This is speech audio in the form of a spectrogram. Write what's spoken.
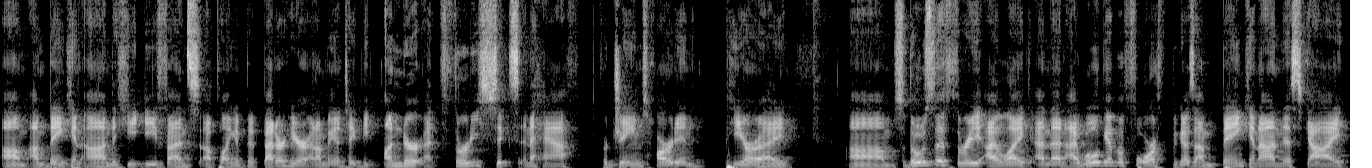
Um, I'm banking on the Heat defense uh, playing a bit better here, and I'm going to take the under at 36 and a half for James Harden PRA. Um, so those are the three I like, and then I will give a fourth because I'm banking on this guy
